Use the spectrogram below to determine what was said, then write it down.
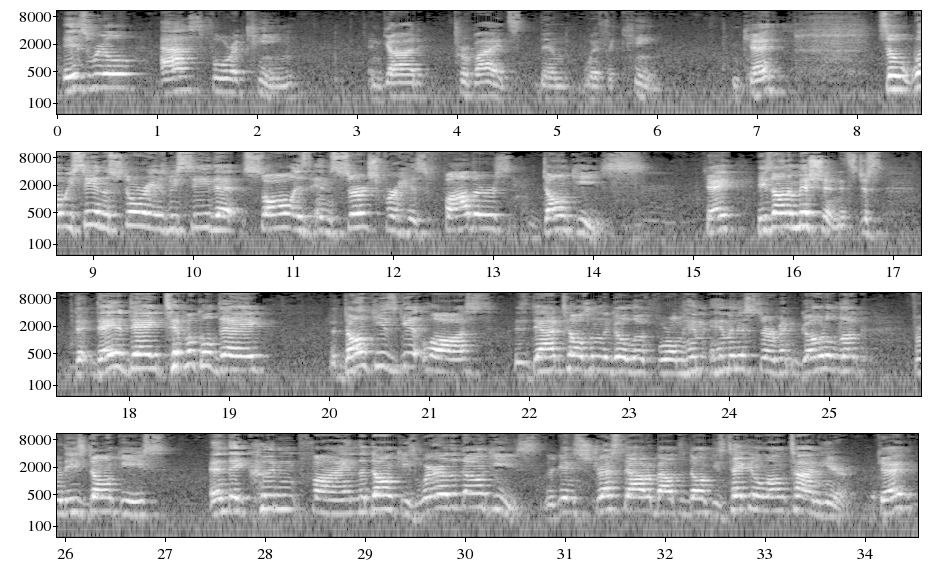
Israel asked for a king, and God provides them with a king. Okay? So, what we see in the story is we see that Saul is in search for his father's donkeys. Okay? He's on a mission. It's just day to day, typical day. The donkeys get lost. His dad tells him to go look for them. Him, him and his servant go to look for these donkeys, and they couldn't find the donkeys. Where are the donkeys? They're getting stressed out about the donkeys. Taking a long time here. Okay?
